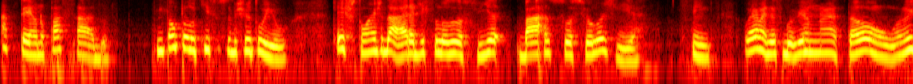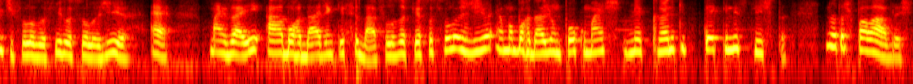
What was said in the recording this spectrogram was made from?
até ano passado. Então, pelo que se substituiu? Questões da área de filosofia barra sociologia. Sim. Ué, mas esse governo não é tão anti-filosofia e sociologia? É. Mas aí a abordagem que se dá à filosofia e sociologia é uma abordagem um pouco mais mecânica e tecnicista. Em outras palavras,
